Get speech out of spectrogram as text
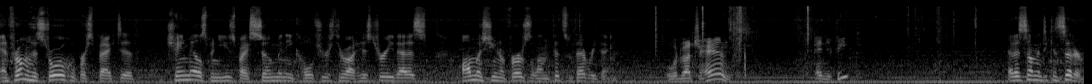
And from a historical perspective, chainmail has been used by so many cultures throughout history that it's almost universal and fits with everything. What about your hands? And your feet? That is something to consider.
